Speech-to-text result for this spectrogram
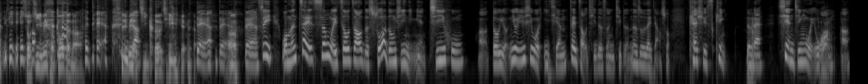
里面也有，手机里面可多的呢。对啊，这里面有几颗晶圆。对啊，对啊，对啊。所以我们在身为周遭的所有东西里面，几乎啊都有。因为尤其我以前在早期的时候，你记不得那时候在讲说，cash is king，对不对？嗯、现金为王啊。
